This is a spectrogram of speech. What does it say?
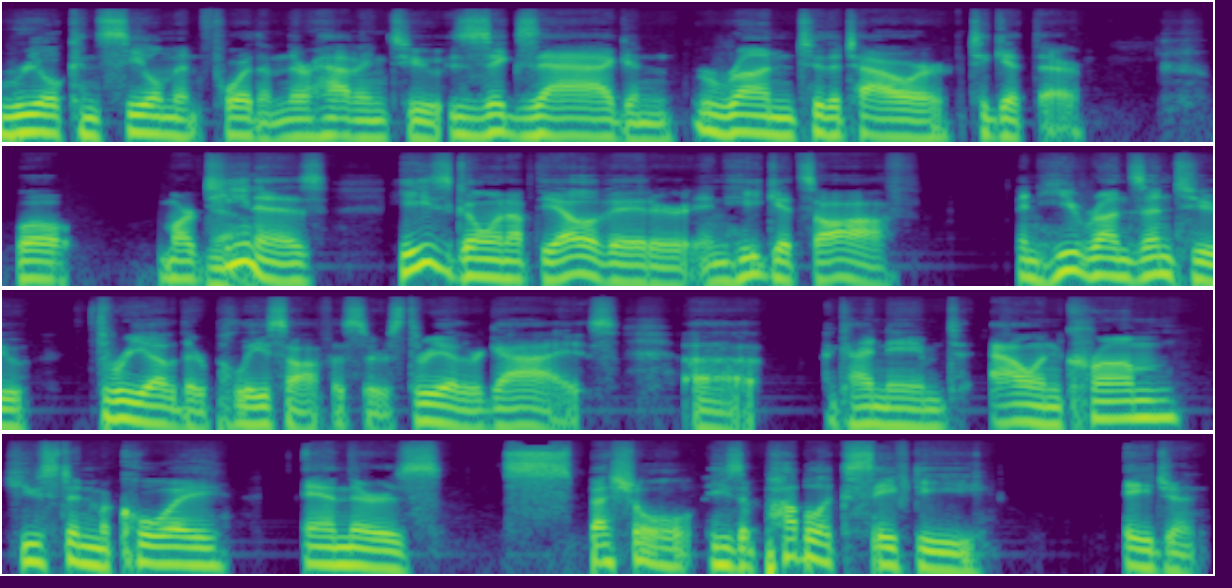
real concealment for them. They're having to zigzag and run to the tower to get there. Well, Martinez, he's going up the elevator and he gets off and he runs into three other police officers, three other guys. Uh, a guy named Allen Crum, Houston McCoy, and there's special, he's a public safety agent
